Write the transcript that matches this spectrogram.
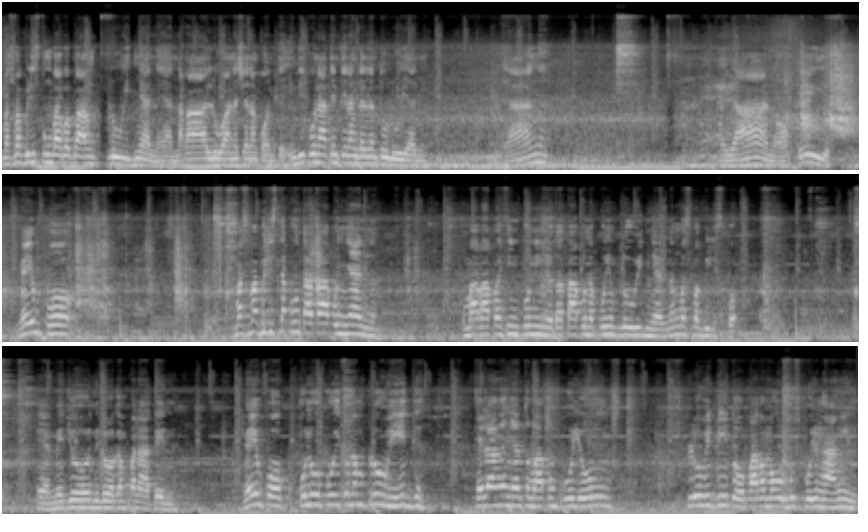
mas mabilis pong bababa ang fluid niyan. Ayan, nakaluwa na siya ng konti. Hindi po natin tinanggal ng tuluyan. Ayan. Ayan, okay. Ngayon po, mas mabilis na pong tatapon yan. Kung mapapansin po ninyo, tatapon na po yung fluid niyan nang mas mabilis po. Ayan, medyo niluwagan pa natin. Ngayon po, puno po ito ng fluid. Kailangan niyan tumapon po yung fluid dito para maubos po yung hangin.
